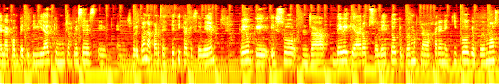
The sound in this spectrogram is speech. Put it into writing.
a la competitividad que muchas veces, eh, sobre todo en la parte estética que se ve, creo que eso ya debe quedar obsoleto, que podemos trabajar en equipo, que podemos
